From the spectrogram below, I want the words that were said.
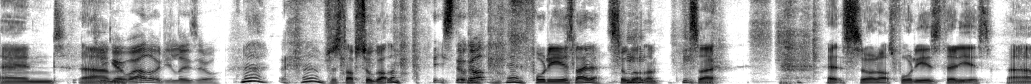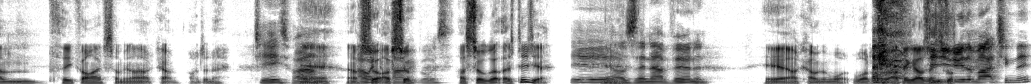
And did um, you go well or did you lose it all? no, no, just I've still got them. You still got them. Yeah, 40 years later, still got them. So it's well, not 40 years, 30 years, um, 35, something like that. I, can't, I don't know. Jeez, wow. Yeah, I've I still, I've still. I've still got those. Did you? Yeah, yeah, I was in uh, Vernon. Yeah, I can't remember what. what I. I think I was Did in. you do the marching there?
